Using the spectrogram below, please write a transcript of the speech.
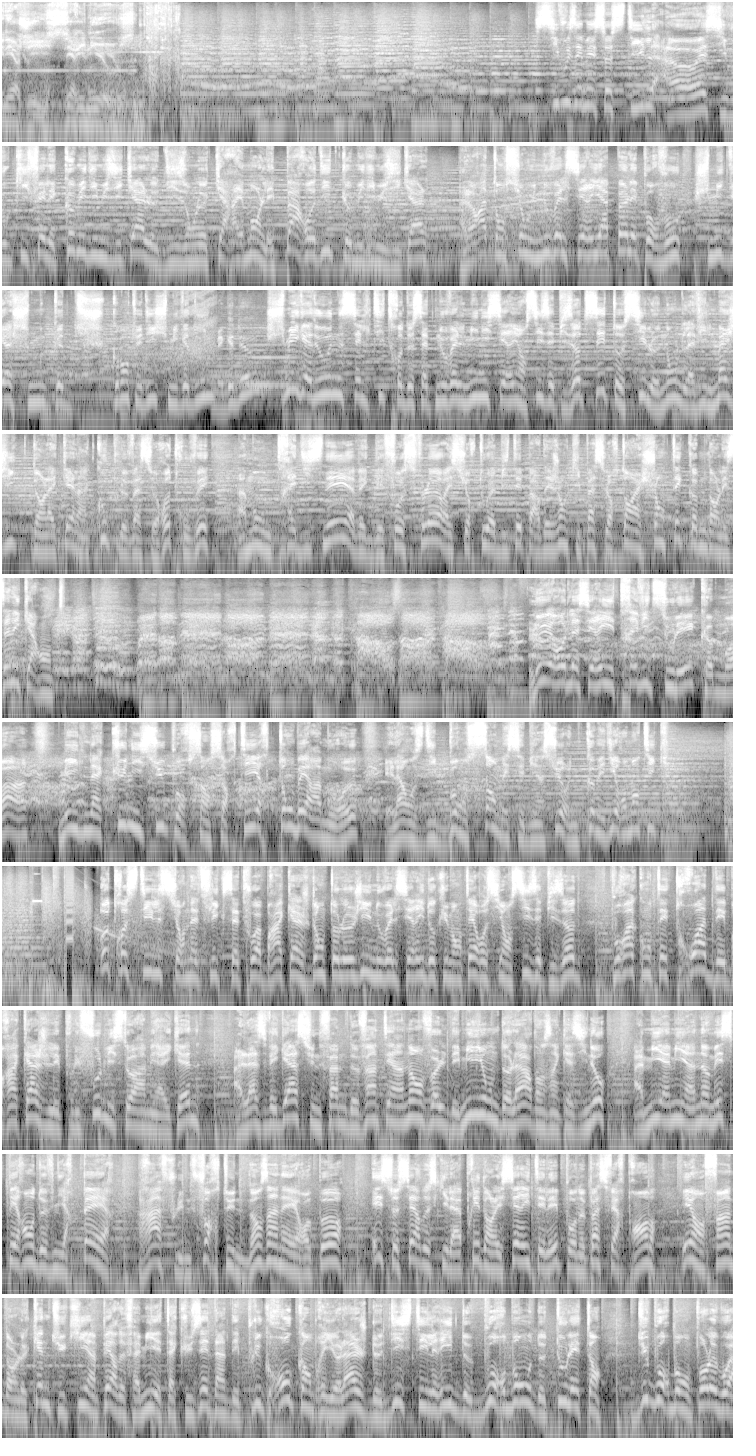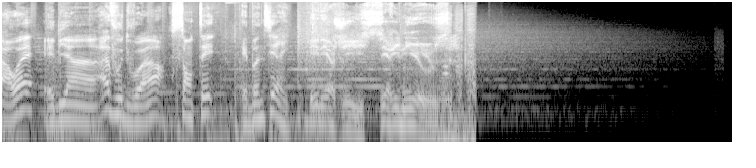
Énergie, série News. Si vous aimez ce style, ah ouais, si vous kiffez les comédies musicales, disons-le carrément, les parodies de comédies musicales, alors attention, une nouvelle série Apple est pour vous. Schmiga Comment tu dis Schmigadoun Schmigadoun, c'est le titre de cette nouvelle mini-série en 6 épisodes. C'est aussi le nom de la ville magique dans laquelle un couple va se retrouver. Un monde très Disney avec des fausses fleurs et surtout habité par des gens qui passent leur temps à chanter comme dans les années 40. La série est très vite saoulé, comme moi, hein, mais il n'a qu'une issue pour s'en sortir, tomber amoureux. Et là, on se dit bon sang, mais c'est bien sûr une comédie romantique. Autre style sur Netflix, cette fois braquage d'anthologie, une nouvelle série documentaire aussi en 6 épisodes pour raconter trois des braquages les plus fous de l'histoire américaine. À Las Vegas, une femme de 21 ans vole des millions de dollars dans un casino. À Miami, un homme espérant devenir père rafle une fortune dans un aéroport et se sert de ce qu'il a appris dans les séries télé pour ne pas se faire prendre. Et enfin, dans le Kentucky, un père de famille est accusé d'un des plus gros cambriolages de distilleries de bourbon de tous les temps. Du bourbon pour le boire, ouais Eh bien, à vous de voir. Santé et bonne série. Énergie, série News.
